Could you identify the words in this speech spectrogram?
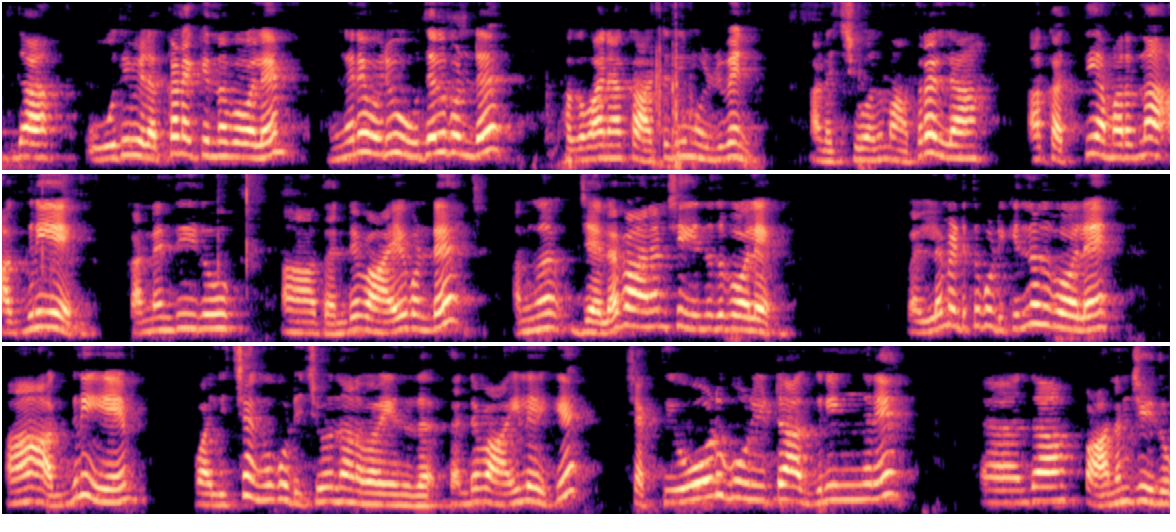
എന്താ ഊതി വിളക്കണയ്ക്കുന്ന പോലെ അങ്ങനെ ഒരു ഊതൽ കൊണ്ട് ഭഗവാൻ ആ കാട്ടുതീ മുഴുവൻ അണച്ചു. അത് മാത്രമല്ല ആ കത്തി അമർന്ന അഗ്നിയെ കണ്ണെന്ത് ചെയ്തു? ആ തന്റെ വായ കൊണ്ട് അങ്ങ് ജലപാനം ചെയ്യുന്നത് പോലെ വെള്ളമെടുത്ത് കുടിക്കുന്നത് പോലെ ആ അഗ്നിയെ വലിച്ചങ്ങ് കുടിച്ചു എന്നാണ് പറയുന്നത്. തന്റെ വായിലേക്ക് ശക്തിയോട് കൂടിയിട്ട് അഗ്നി ഇങ്ങനെ എന്താ പാനം ചെയ്തു.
